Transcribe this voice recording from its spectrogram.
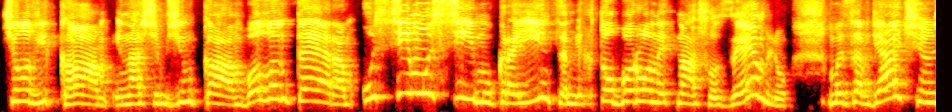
чоловікам і нашим жінкам, волонтерам, усім усім українцям, хто боронить нашу землю. Ми завдячуємо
